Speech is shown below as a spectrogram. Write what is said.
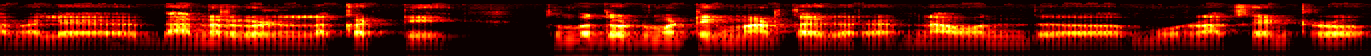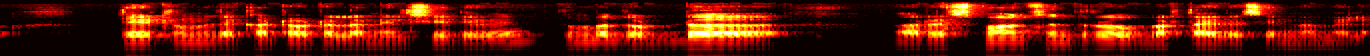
ಆಮೇಲೆ ಬ್ಯಾನರ್ಗಳನ್ನೆಲ್ಲ ಕಟ್ಟಿ ತುಂಬ ದೊಡ್ಡ ಮಟ್ಟಿಗೆ ಮಾಡ್ತಾ ಇದ್ದಾರೆ. ನಾವೊಂದು ಮೂರ್ನಾಲ್ಕು ಸೆಂಟ್ರು ಥಿಯೇಟ್ರ್ ಮುಂದೆ ಕಟೌಟ್ ಎಲ್ಲ ನಿಲ್ಲಿಸಿದ್ದೀವಿ ತುಂಬ ದೊಡ್ಡ ರೆಸ್ಪಾನ್ಸ್ ಅಂತೂ ಬರ್ತಾ ಇದೆ ಸಿನಿಮಾ ಮೇಲೆ.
